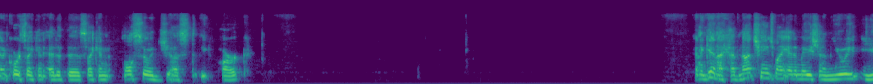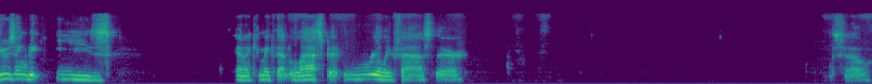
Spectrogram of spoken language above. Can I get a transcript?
And of course, I can edit this. I can also adjust the arc. And again, I have not changed my animation. I'm using the ease and I can make that last bit really fast there. So,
